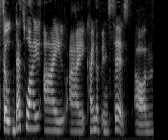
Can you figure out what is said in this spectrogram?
so that's why I, I kind of insist on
